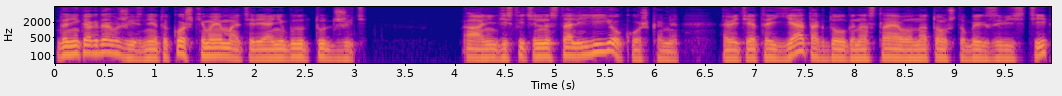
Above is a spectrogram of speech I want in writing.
Да никогда в жизни, это кошки моей матери, они будут тут жить. А они действительно стали ее кошками. А ведь это я так долго настаивал на том, чтобы их завести,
